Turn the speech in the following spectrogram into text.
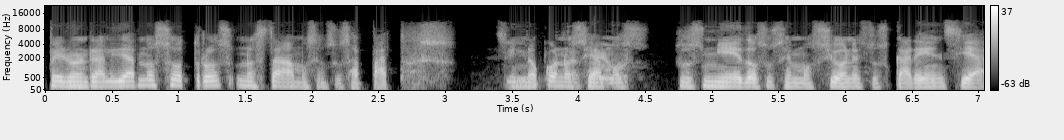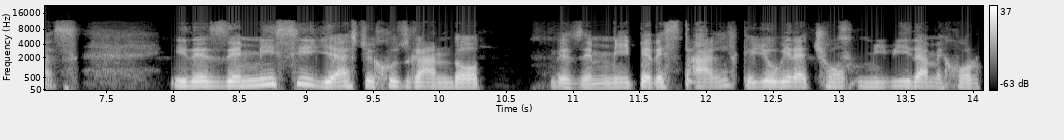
Pero en realidad nosotros no estábamos en sus zapatos y no conocíamos sus miedos, sus emociones, sus carencias. Y desde mi silla estoy juzgando, desde mi pedestal, que yo hubiera hecho mi vida mejor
